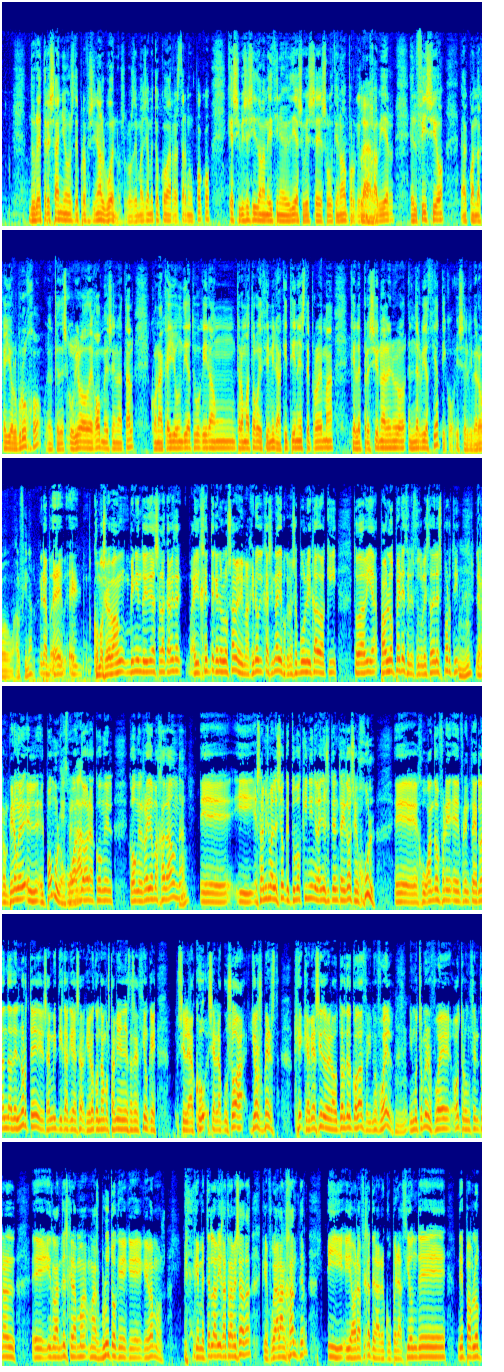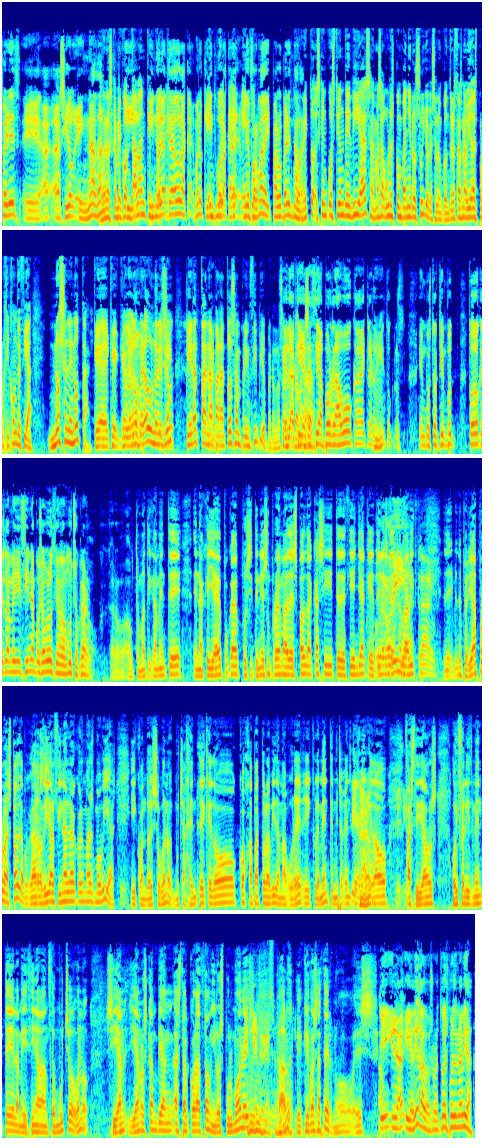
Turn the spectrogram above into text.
duré tres años de profesional buenos, los demás ya me tocó arrastrarme un poco, que si hubiese sido la medicina de hoy día se hubiese solucionado porque Claro. con Javier, el fisio, eh, cuando aquello el brujo, el que descubrió lo de Gómez en Natal, con aquello un día tuvo que ir a un traumatólogo y decir, mira, aquí tiene este problema que le presiona el, nervio ciático y se liberó al final. Mira, eh, eh, como se me van viniendo ideas a la cabeza, hay gente que no lo sabe, me imagino que casi nadie, porque no se ha publicado aquí todavía. Pablo Pérez, el futbolista del Sporting, le rompieron el, el- el pómulo Es jugando ahora con el, con el Rayo Majadahonda. eh, y es la misma lesión que tuvo Kini en el año 72 en Hull, eh, jugando fre- eh, frente a Irlanda del Norte, esa mítica que ya, que ya lo contamos también en esta sección, que se le, acu- se le acusó a George Best, que, que había sido el autor del codazo, y no fue él, ni mucho menos, fue otro, un central eh, irlandés que era ma- más, bruto que- que, vamos, que meter la viga atravesada, que fue Alan Hunter, y, y ahora fíjate, la recuperación de, de Pablo Pérez eh, ha, ha sido en nada. Bueno, es que me contaban y- que Y no le ha quedado la cara, bueno, en tuvo la cara en- deformada y Pablo Pérez nada. Correcto, es que en cuestión de días, además algunos compañeros suyos que se lo encontró estas navidades por Gijón decía, no se le nota que, que- que No, le han no, operado una sí, lesión sí. que era tan Claro. aparatosa en principio, pero no se que, le notaba que ya se nada. hacía por la boca, y claro, y esto, los- en vuestro tiempo todo lo que es la medicina pues ha evolucionado mucho, claro. Claro, automáticamente en aquella época, pues si tenías un problema de espalda, casi te decían ya que de tenías que dejar rodilla, la bici. claro. Pero ya por la espalda, porque la rodilla al final era lo que más movías. Y cuando eso, bueno, mucha gente quedó coja para toda la vida, Maguregui, Clemente, mucha gente Sí, claro. quedado fastidiados. Hoy felizmente la medicina avanzó mucho. Bueno, si ya, ya nos cambian hasta el corazón y los pulmones, digo. claro, ¿qué, qué vas a hacer? No es Y, y la- y el hígado, sobre todo después de Navidad.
